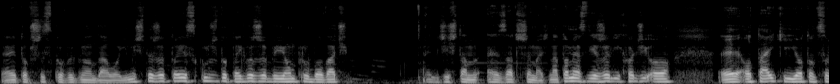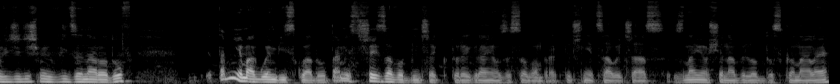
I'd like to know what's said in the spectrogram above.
e, to wszystko wyglądało. I myślę, że to jest klucz do tego, żeby ją próbować gdzieś tam e, zatrzymać. Natomiast jeżeli chodzi o, o tajki i o to, co widzieliśmy w Lidze Narodów, tam nie ma głębi składu. Tam jest sześć zawodniczek, które grają ze sobą praktycznie cały czas, znają się na wylot doskonale,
